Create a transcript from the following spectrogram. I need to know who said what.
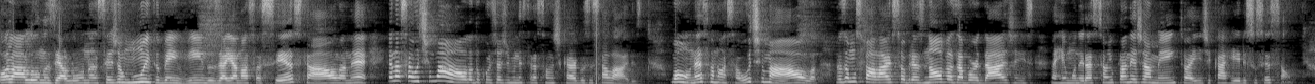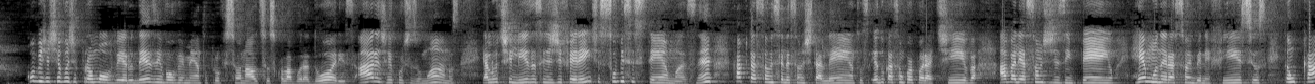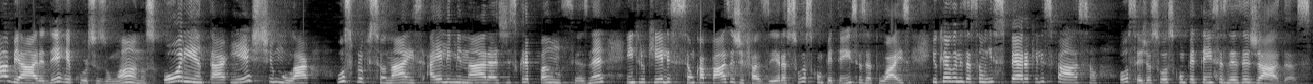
Speaker 1: Olá, alunos e alunas, sejam muito bem-vindos aí à nossa sexta aula, né? É a nossa última aula do curso de Administração de Cargos e Salários. Bom, nessa nossa última aula, nós vamos falar sobre as novas abordagens na remuneração e planejamento aí de carreira e sucessão. Com o objetivo de promover o desenvolvimento profissional de seus colaboradores, a área de recursos humanos ela utiliza-se de diferentes subsistemas, né? Captação e seleção de talentos, educação corporativa, avaliação de desempenho, remuneração e benefícios. Então, cabe à área de recursos humanos orientar e estimular os profissionais a eliminar as discrepâncias né, entre o que eles são capazes de fazer, as suas competências atuais e o que a organização espera que eles façam, ou seja, as suas competências desejadas.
